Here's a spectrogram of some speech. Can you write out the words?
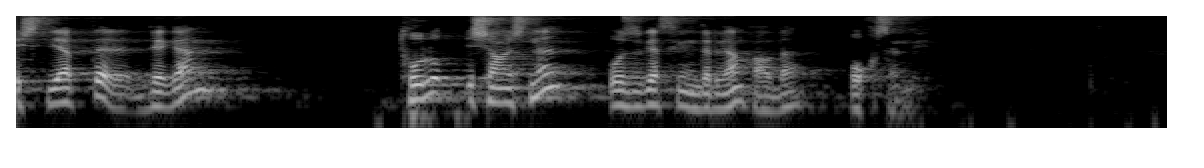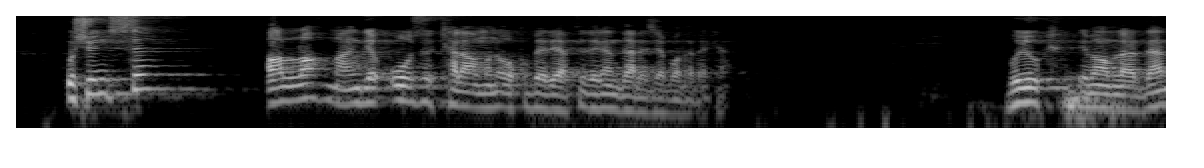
eshityapti degan to'liq ishonchni o'ziga singdirgan holda o'qisin deydi. Uchinchisi olloh manga o'zi kalomini o'qib beryapti degan daraja bo'lar ekan. Buyuk imomlardan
